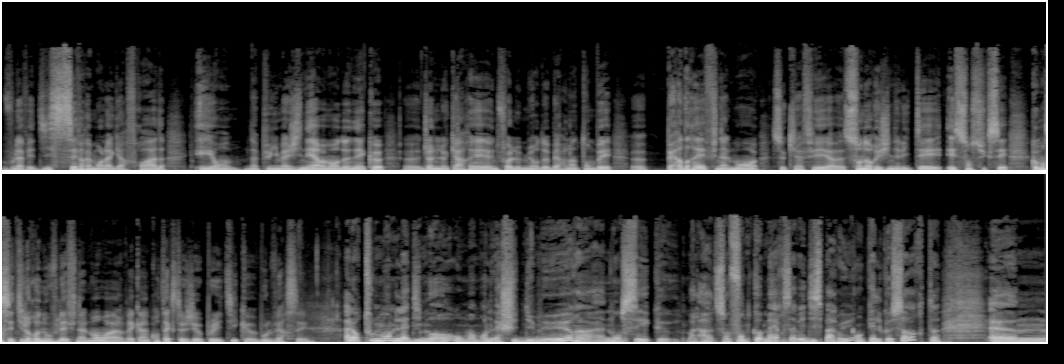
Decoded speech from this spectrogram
vous l'avez dit, c'est vraiment la guerre froide. Et on a pu imaginer à un moment donné que euh, John le Carré, une fois le mur de Berlin tombé, perdrait finalement ce qui a fait euh, son originalité et son succès? Comment s'est-il renouvelé finalement avec un contexte géopolitique euh, bouleversé? Alors tout le monde l'a dit mort au moment de la chute du mur, a annoncé que voilà son fonds de commerce avait disparu en quelque sorte. Euh,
